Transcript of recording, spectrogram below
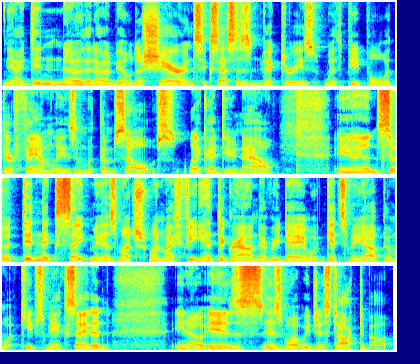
You know, I didn't know that I would be able to share in successes and victories with people, with their families, and with themselves like I do now. And so it didn't excite me as much when my feet hit the ground every day. What gets me up and what keeps me excited, you know, is is what we just talked about.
